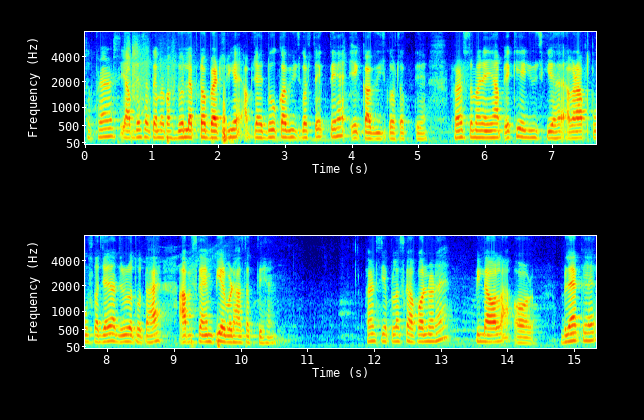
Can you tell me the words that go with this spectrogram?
तो फ्रेंड्स, ये आप देख सकते हैं, मेरे पास दो लैपटॉप बैटरी है। आप चाहे दो का भी यूज़ कर सकते हैं, एक का भी यूज़ कर सकते हैं। फ्रेंड्स तो मैंने यहाँ पे एक ही यूज़ किया है। अगर आपको उसका ज़्यादा ज़रूरत होता है, आप इसका एम्पियर बढ़ा सकते हैं। फ्रेंड्स, ये प्लस का कॉर्नर है, पीला वाला और ब्लैक है,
